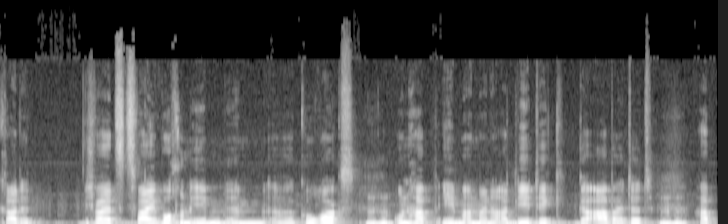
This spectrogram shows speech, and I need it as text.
gerade ich war jetzt zwei Wochen eben im äh, Korox mhm. und habe eben an meiner Athletik gearbeitet, mhm. habe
